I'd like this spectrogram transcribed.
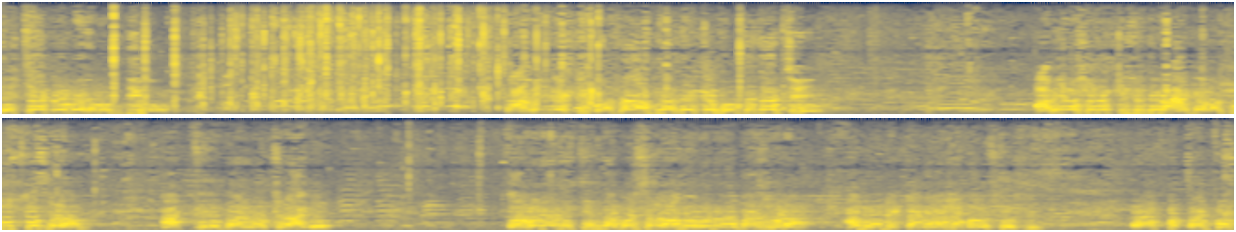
চেষ্টা করব এবং দিব। আমি একটি কথা আপনাদেরকে বলতে চাচ্ছি। আমি আসলে কিছুদিন আগে অসুস্থ ছিলাম। আট থেকে দশ বছর আগে। তখন আমি চিন্তা করছিলাম, আমি মনে হয় বাঁচবো না। আমি অনেক টাকা পয়সা খরচ করছি। পাঁচ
